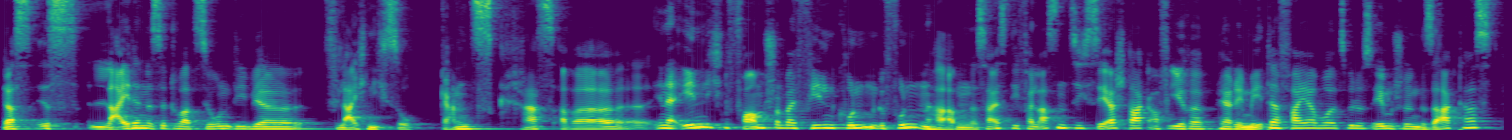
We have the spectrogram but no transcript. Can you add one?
Das ist leider eine Situation, die wir vielleicht nicht so ganz krass, aber in einer ähnlichen Form schon bei vielen Kunden gefunden haben. Das heißt, die verlassen sich sehr stark auf ihre Perimeter-Firewalls, wie du es eben schön gesagt hast.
